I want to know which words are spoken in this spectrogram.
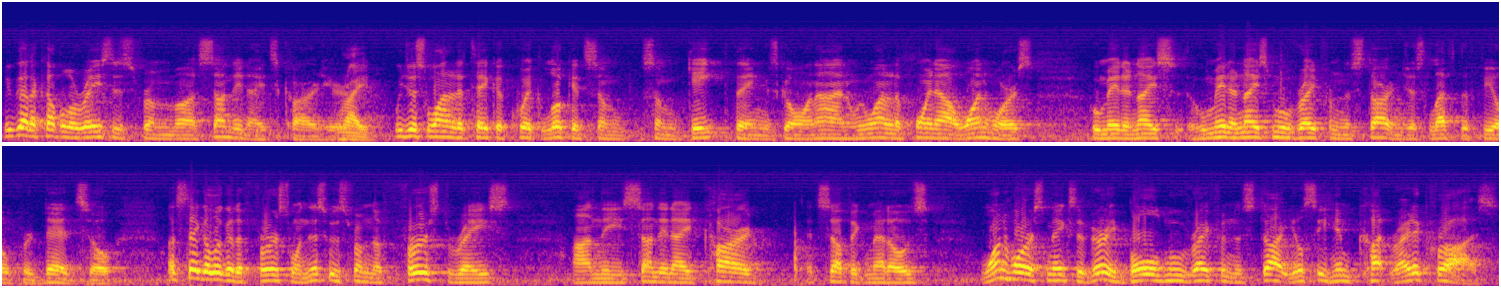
we've got a couple of races from uh, Sunday night's card here. Right. We just wanted to take a quick look at some some gate things going on, and we wanted to point out one horse who made a nice who made a nice move right from the start and just left the field for dead. So let's take a look at the first one. This was from the first race on the Sunday night card at Suffolk Meadows. One horse makes a very bold move right from the start. You'll see him cut right across,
